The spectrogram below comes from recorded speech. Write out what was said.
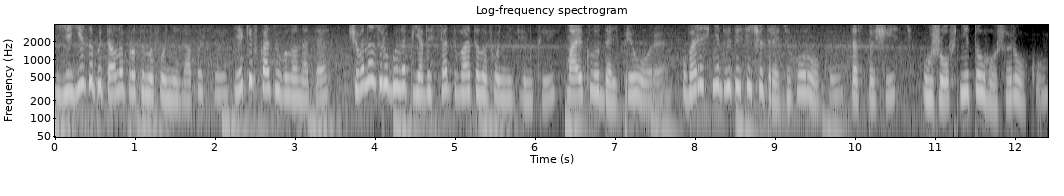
її запитали про телефонні записи, які вказували на те, що вона зробила 52 телефонні дзвінки Майклу Дель Пріоре у вересні 2003 року та 106 у жовтні того ж року.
